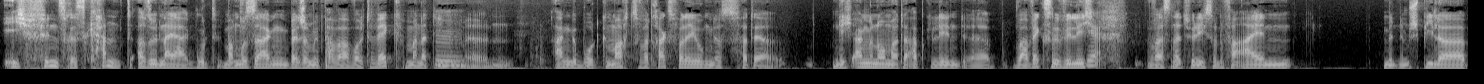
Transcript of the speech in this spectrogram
ich finde es riskant. Also, naja, gut, man muss sagen, Benjamin Pavard wollte weg. Man hat ihm Mhm. äh, ein Angebot gemacht zur Vertragsverlängerung. Das hat er nicht angenommen, hat er abgelehnt. Er war wechselwillig, Ja. was natürlich so ein Verein mit einem Spieler,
